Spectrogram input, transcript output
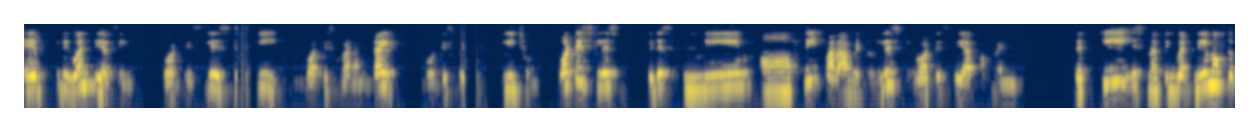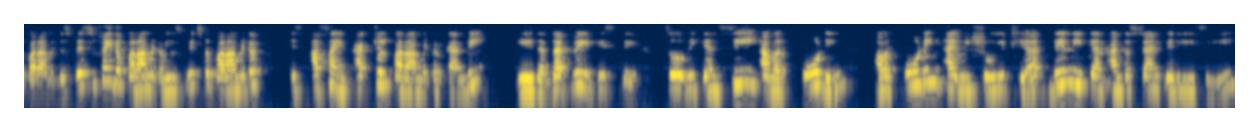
every one we are saying. What is list? Key. What is param type? What is each one? What is list? It is name of the parameter list. What is we are appending? The key is nothing but name of the parameter. Specify the parameter list which the parameter is assigned. Actual parameter can be either. That way it is there. So we can see our coding. Our coding I will show it here. Then you can understand very easily.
